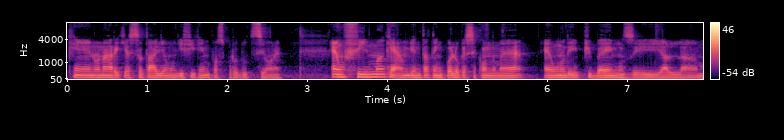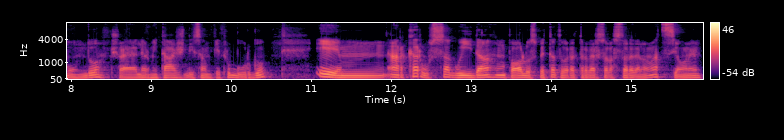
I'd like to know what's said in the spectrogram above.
che non ha richiesto tagli o modifiche in post-produzione. È un film che è ambientato in quello che secondo me è uno dei più bei musei al mondo, cioè l'Ermitage di San Pietroburgo, e um, Arca Russa guida un po' lo spettatore attraverso la storia della nazione,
